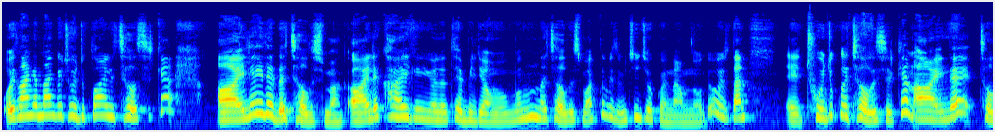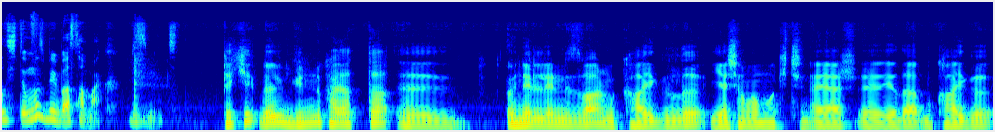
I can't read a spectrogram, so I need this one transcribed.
O yüzden genellikle çocuklarla çalışırken aileyle de çalışmak, aile kaygıyı yönetebiliyor mu? Bununla çalışmak da bizim için çok önemli oluyor. O yüzden e, çocukla çalışırken aile çalıştığımız bir basamak bizim için. Peki böyle günlük hayatta e, önerileriniz var mı? Kaygılı yaşamamak için eğer e, ya da bu kaygı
